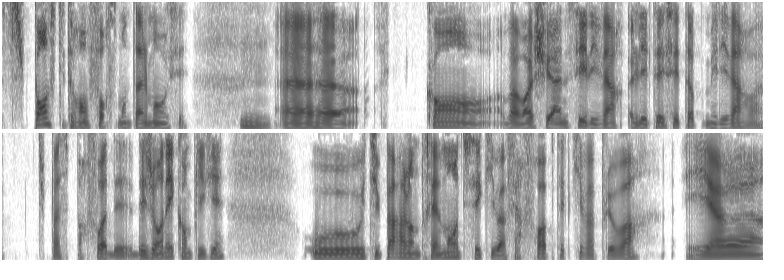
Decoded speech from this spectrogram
je pense que tu te renforces mentalement aussi. Hmm. Euh, quand, bah moi je suis à Annecy, l'hiver, l'été c'est top, mais l'hiver ouais, tu passes parfois des, des journées compliquées où tu pars à l'entraînement, tu sais qu'il va faire froid, peut-être qu'il va pleuvoir, et euh,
